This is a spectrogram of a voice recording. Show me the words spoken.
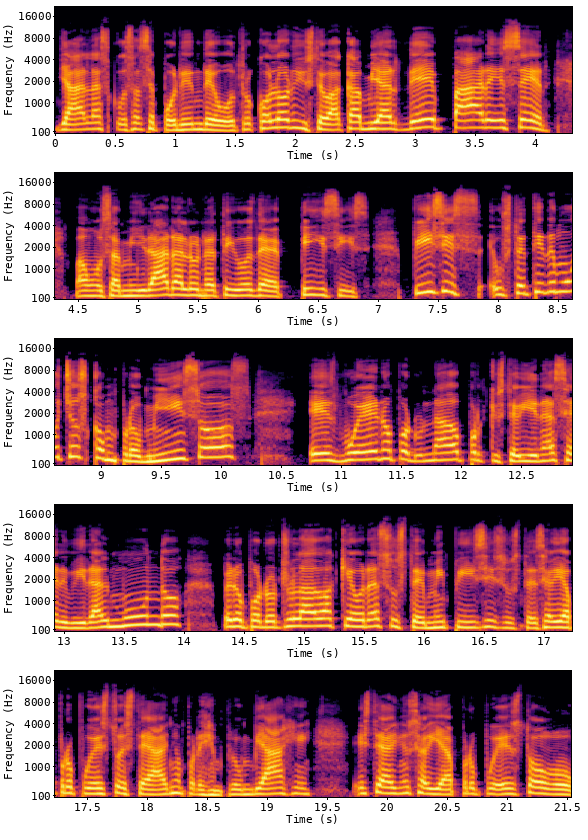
Ya las cosas se ponen de otro color y usted va a cambiar de parecer. Vamos a mirar a los nativos de Pisces. Pisces, usted tiene muchos compromisos. Es bueno por un lado porque usted viene a servir al mundo, pero por otro lado, ¿a qué horas usted, mi Pisces? Usted se había propuesto este año, por ejemplo, un viaje. Este año se había propuesto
